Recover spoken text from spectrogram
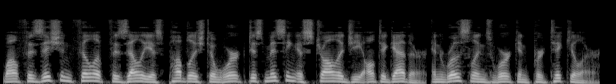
while physician Philip Feselius published a work dismissing astrology altogether and Roeslin's work in particular.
